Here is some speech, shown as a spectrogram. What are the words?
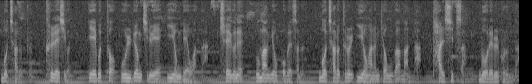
모차르트. 클래식은 예부터 울병 치료에 이용되어 왔다. 최근에 음악요법에서는 모차르트를 이용하는 경우가 많다. 84. 노래를 부른다.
